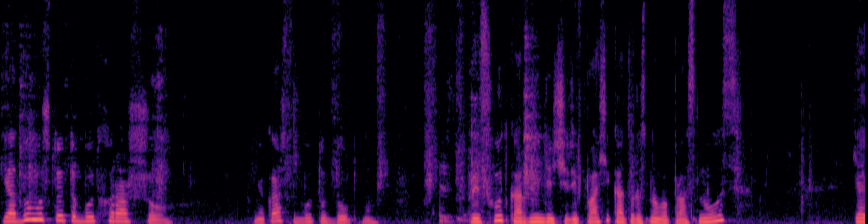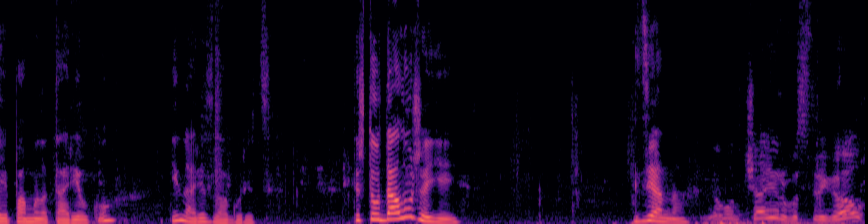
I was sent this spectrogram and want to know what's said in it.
Я думаю, что это будет хорошо. Мне кажется, будет удобно. Происходит кормление черепахи, которая снова проснулась. Я ей помыла тарелку и нарезала огурец. Ты что, удал уже ей? Где она? Я вон чайр выстригал,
